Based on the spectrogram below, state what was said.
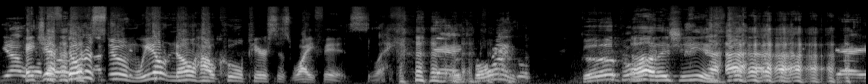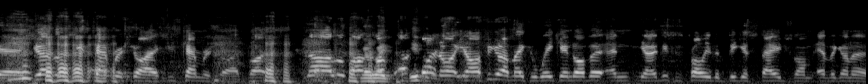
You know Hey what, Jeff, bro? don't I- assume we don't know how cool Piers's wife is. Like, Yeah, Good point. Good point. Oh, there she is. yeah, yeah. She has, she's camera shy. She's camera shy. But no, look, I, Wait, wait, I, I, it- why not? You know, I figured I'd make a weekend of it, and you know, this is probably the biggest stage that I'm ever gonna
